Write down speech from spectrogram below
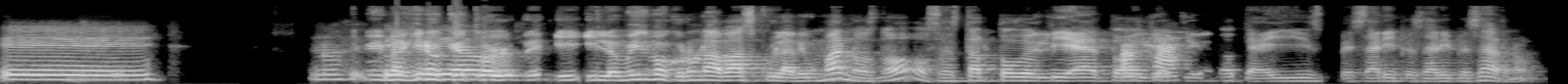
Eh, no sé, Me imagino que y, lo mismo con una báscula de humanos, ¿no? O sea, estar todo el día, todo el día queriéndote ahí pesar y pesar y pesar, ¿no?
